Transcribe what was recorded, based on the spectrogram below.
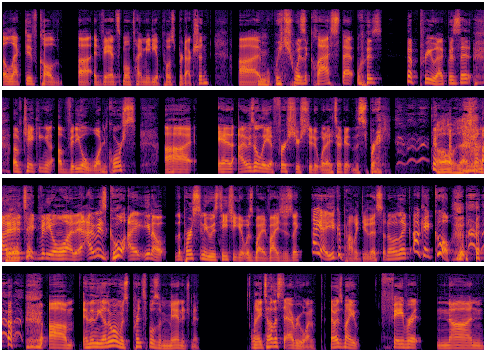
elective called uh, advanced multimedia post production uh, Hmm. which was a class that was a prerequisite of taking a video one course. Uh and I was only a first year student when I took it in the spring. Oh, that's kind of I didn't take video one. I was cool. I, you know, the person who was teaching it was my advisor. He's like, oh yeah, you could probably do this. And I was like, okay, cool. um, and then the other one was principles of management. And I tell this to everyone. That was my favorite non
